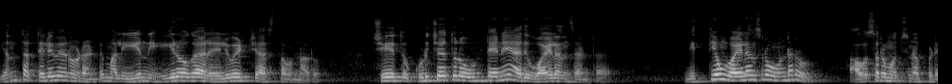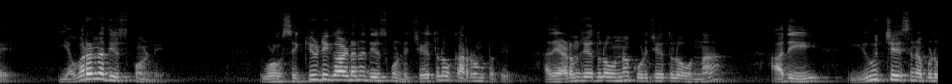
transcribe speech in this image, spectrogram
ఎంత తెలివైనోడు అంటే మళ్ళీ ఈయన్ని హీరోగా ఎలివేట్ చేస్తూ ఉన్నారు. చేతు కుడి చేతిలో ఉంటేనే అది వైలెన్స్ అంట. నిత్యం వైలెన్స్లో ఉండరు. అవసరం వచ్చినప్పుడే. ఎవరన్నా తీసుకోండి. ఇప్పుడు ఒక సెక్యూరిటీ గార్డ్ అనేది తీసుకోండి చేతిలో కర్ర ఉంటుంది. అది ఎడమ చేతిలో ఉన్నా కుడి చేతిలో ఉన్నా అది యూజ్ చేసినప్పుడు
